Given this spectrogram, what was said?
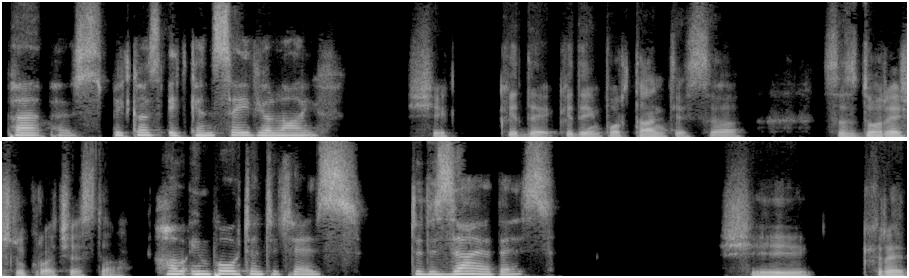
purpose because it can save your life. Și cât de, cât de important e să, să-ți dorești lucrul acesta. How important it is to desire this. Și cred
